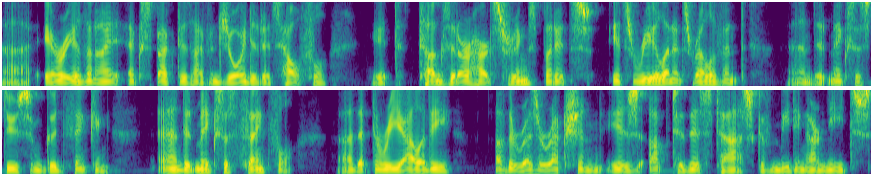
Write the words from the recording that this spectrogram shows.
uh, area than I expected. I've enjoyed it. It's helpful. It tugs at our heartstrings, but it's it's real and it's relevant, and it makes us do some good thinking, and it makes us thankful uh, that the reality of the resurrection is up to this task of meeting our needs.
